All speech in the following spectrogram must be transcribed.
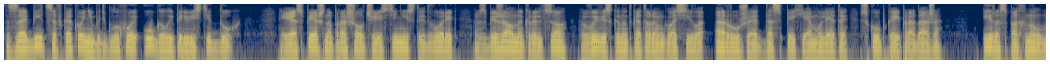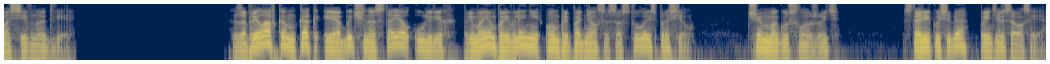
забиться в какой-нибудь глухой угол и перевести дух. Я спешно прошел через тенистый дворик, взбежал на крыльцо, вывеска над которым гласила «Оружие, доспехи, амулеты, скупка и продажа», и распахнул массивную дверь. За прилавком, как и обычно, стоял Ульрих. При моем появлении он приподнялся со стула и спросил. «Чем могу служить?» «Старик у себя?» — поинтересовался я.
